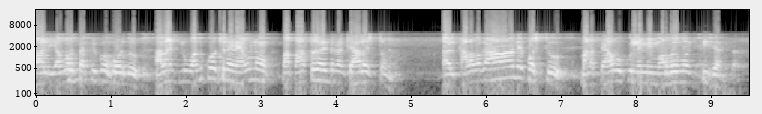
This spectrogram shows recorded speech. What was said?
వాళ్ళు ఎవరు తప్పిపోకూడదు. అలాంటి నువ్వు అనుకోవచ్చు నేను వెళ్ళను. మా పాస్టర్ గారు అంటే నాకు చాలా ఇష్టం. వాళ్ళు కలవగానే ఫస్ట్ మన సేవకుల్ని మీ మొరదలోంచి తీసేస్తారు.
